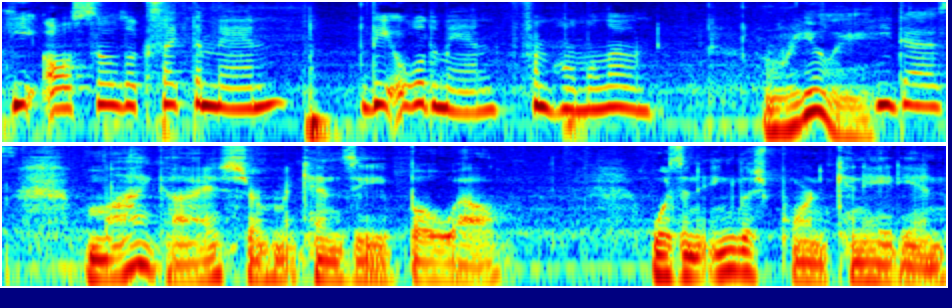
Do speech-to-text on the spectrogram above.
He also looks like the man, the old man from Home Alone. really? He does. My guy, Sir Mackenzie Bowell, was an English born Canadian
